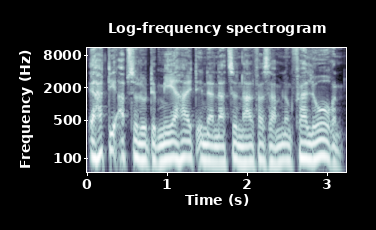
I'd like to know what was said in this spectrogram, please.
Er hat die absolute Mehrheit in der Nationalversammlung verloren.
